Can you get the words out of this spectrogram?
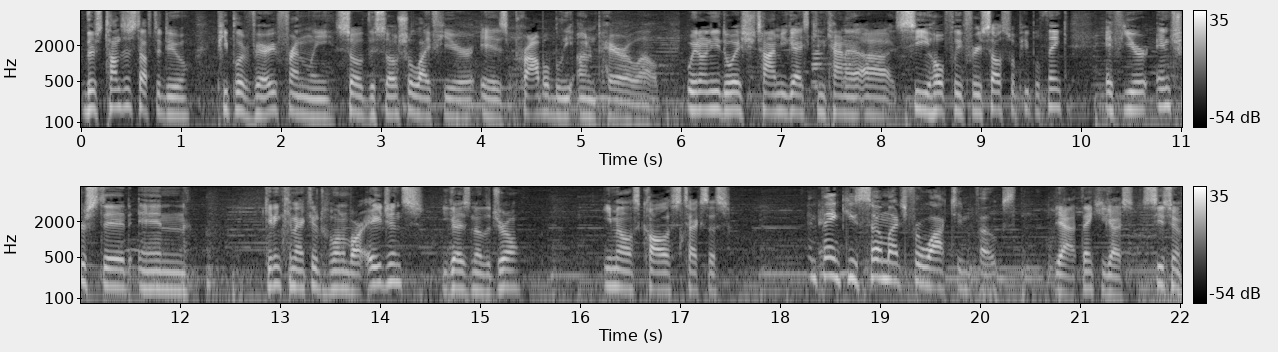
there's tons of stuff to do. People are very friendly, so the social life here is probably unparalleled. We don't need to waste your time. You guys can kind of uh, see, hopefully, for yourselves what people think. If you're interested in getting connected with one of our agents, you guys know the drill. Email us, call us, text us. And thank you so much for watching, folks. Yeah, thank you guys. See you soon.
